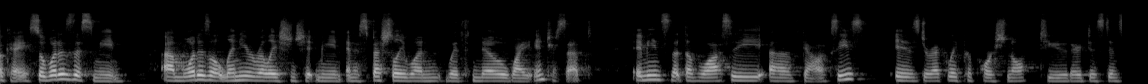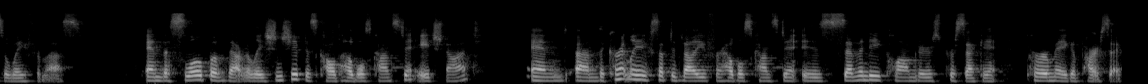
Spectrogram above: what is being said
Okay, so what does this mean? Um, what does a linear relationship mean, and especially one with no y-intercept? It means that the velocity of galaxies is directly proportional to their distance away from us. And the slope of that relationship is called Hubble's constant, h naught. And um, the currently accepted value for Hubble's constant is 70 kilometers per second per megaparsec.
